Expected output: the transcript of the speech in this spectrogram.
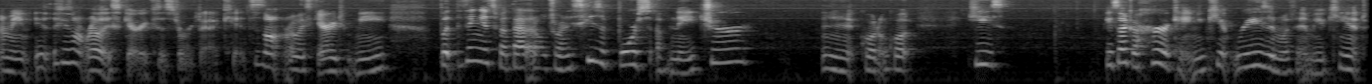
I mean, he's not really scary because it's directed at kids. It's not really scary to me. But the thing is about that Ultron is he's a force of nature, eh, quote unquote. He's he's like a hurricane. You can't reason with him. You can't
